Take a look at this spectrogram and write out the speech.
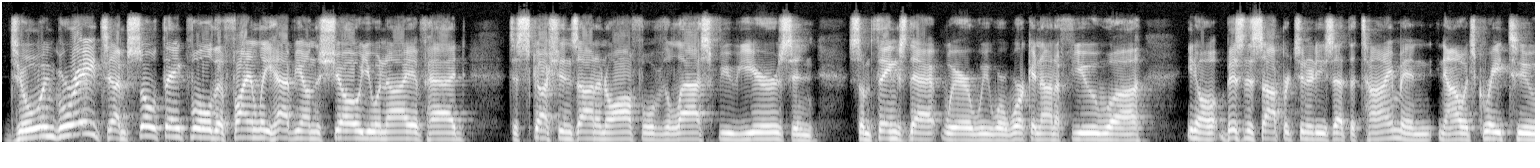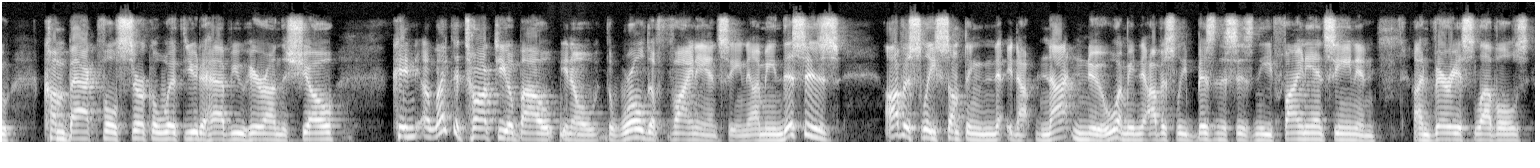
Doing great. I'm so thankful to finally have you on the show. You and I have had discussions on and off over the last few years, and some things that where we were working on a few, uh, you know, business opportunities at the time, and now it's great to come back full circle with you to have you here on the show. Can I'd like to talk to you about you know the world of financing. I mean, this is obviously something not, not new. I mean, obviously businesses need financing and on various levels,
